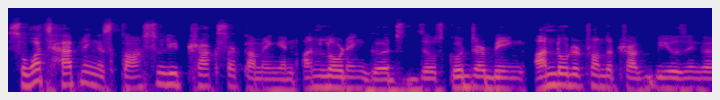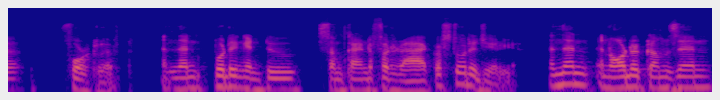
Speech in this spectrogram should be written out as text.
So what's happening is constantly trucks are coming in, unloading goods. Those goods are being unloaded from the truck using a forklift and then putting into some kind of a rack or storage area. And then an order comes in,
